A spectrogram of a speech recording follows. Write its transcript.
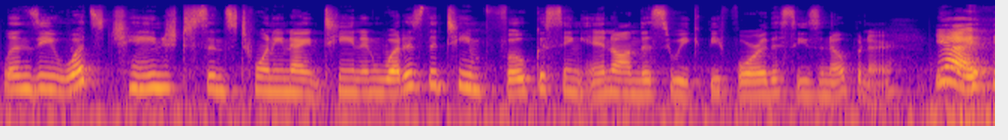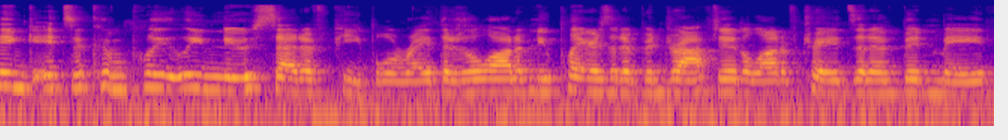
Lindsay, what's changed since 2019 and what is the team focusing in on this week before the season opener? Yeah, I think it's a completely new set of people, right? There's a lot of new players that have been drafted, a lot of trades that have been made.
